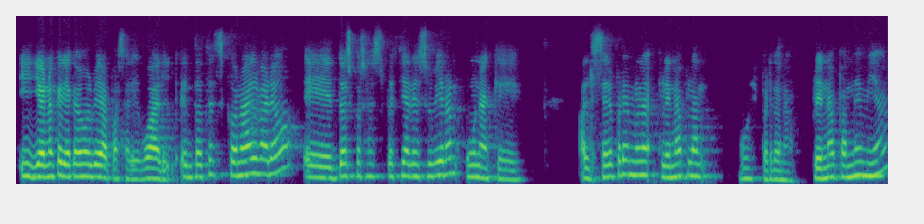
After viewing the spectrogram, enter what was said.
y yo no quería que me volviera a pasar igual. Entonces, con Álvaro, eh, dos cosas especiales hubieron. Una que, al ser plena, plan, uy, perdona, plena pandemia,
